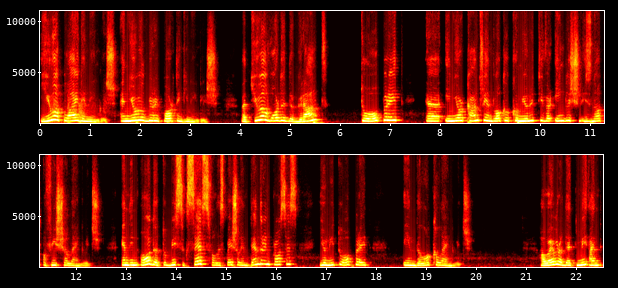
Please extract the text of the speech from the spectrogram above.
you applied in english and you will be reporting in english but you awarded the grant to operate uh, in your country and local community where english is not official language and in order to be successful especially in tendering process you need to operate in the local language However, that, me and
